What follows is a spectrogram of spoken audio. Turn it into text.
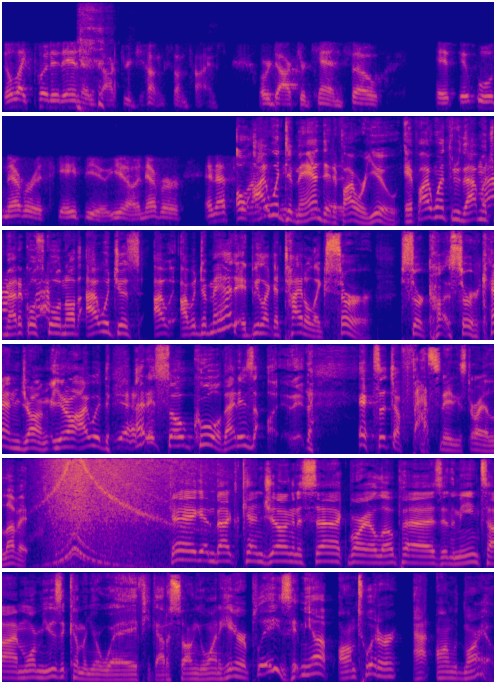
They'll like put it in as Doctor Jeong sometimes or Doctor Ken. So it, it will never escape you. You know, never. And that's oh, I would demand it if I were you. If I went through that much medical school and all that, I would just I, I would demand it. It'd be like a title, like Sir, Sir, Sir Ken Jeong. You know, I would. Yes. That is so cool. That is. It's such a fascinating story. I love it. Okay, getting back to Ken Jeong in a sec. Mario Lopez. In the meantime, more music coming your way. If you got a song you want to hear, please hit me up on Twitter at On With Mario.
